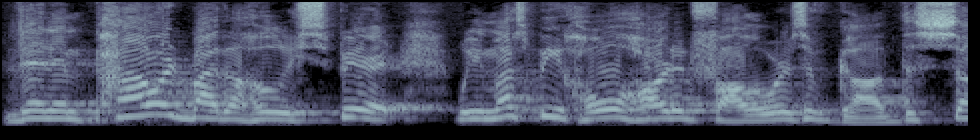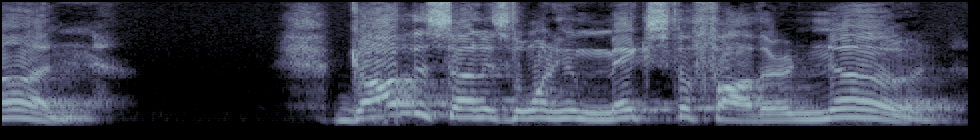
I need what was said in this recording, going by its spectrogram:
then empowered by the Holy Spirit, we must be wholehearted followers of God the Son. God the Son is the one who makes the Father known.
